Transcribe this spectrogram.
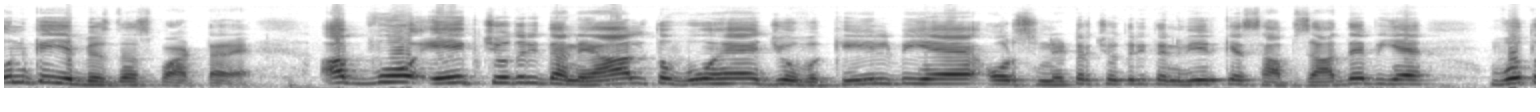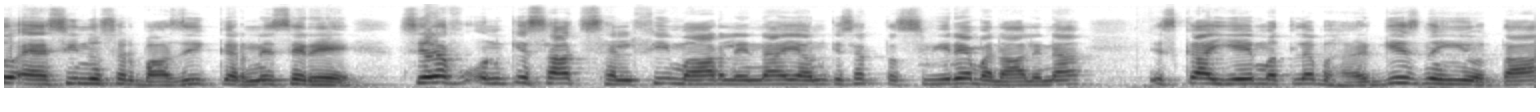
उनके ये बिज़नेस पार्टनर है। अब वो एक चौधरी दानियाल तो वो हैं, जो वकील भी हैं और सीनेटर चौधरी तनवीर के साहबजादे भी हैं वो तो ऐसी नुसरबाजी करने से रहे। सिर्फ़ उनके साथ सेल्फी मार लेना या उनके साथ तस्वीरें बना लेना, इसका ये मतलब हरगिज़ नहीं होता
